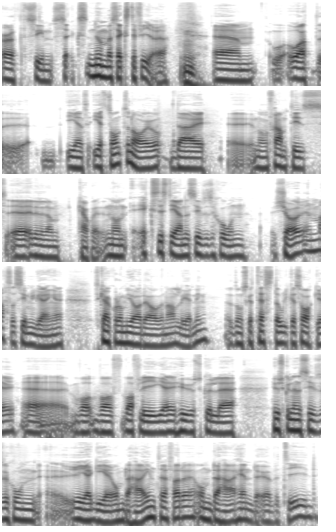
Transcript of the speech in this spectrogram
Earth Sim 6, nummer 64. Mm. Um, och, och, att uh, i, en, i ett sånt scenario där någon framtids, eller någon, kanske någon existerande civilisation kör en massa simuleringar så kanske de gör det av en anledning. De ska testa olika saker. Eh, vad, vad, vad, flyger? Hur skulle, hur skulle en civilisation eh, reagera om det här inträffade? Om det här hände över tid?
